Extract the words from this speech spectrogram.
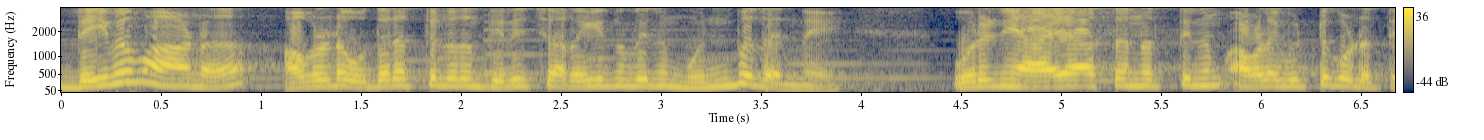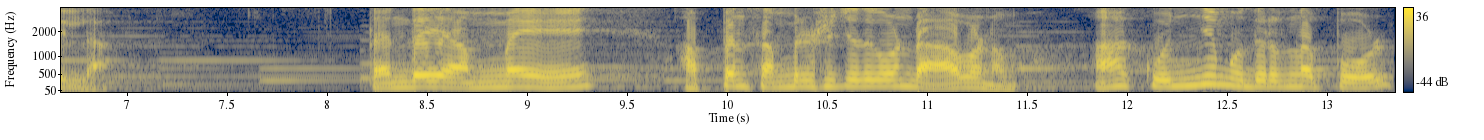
ദൈവമാണ് അവളുടെ ഉദരത്തിലതും തിരിച്ചറിയുന്നതിന് മുൻപ് തന്നെ ഒരു ന്യായാസനത്തിനും അവളെ വിട്ടുകൊടുത്തില്ല. തന്റെ അമ്മയെ അപ്പൻ സംരക്ഷിച്ചത് കൊണ്ടാവണം. ആ കുഞ്ഞ് മുതിർന്നപ്പോൾ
